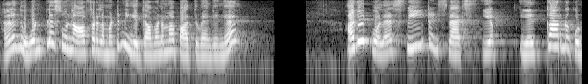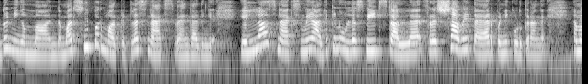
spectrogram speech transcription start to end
அதனால் இந்த ஒன் ப்ளஸ் ஒன் ஆஃபரில் மட்டும் நீங்கள் கவனமாக பார்த்து வாங்குங்க. அதே போல் ஸ்வீட் அண்ட் ஸ்நாக்ஸ் எப் எக்காரணம் கொண்டு நீங்கள் இந்த மாதிரி சூப்பர் மார்க்கெட்டில் ஸ்நாக்ஸ் வாங்காதீங்க. எல்லா ஸ்நாக்ஸுமே அதுக்குன்னு உள்ள ஸ்வீட் ஸ்டாலில் ஃப்ரெஷ்ஷாகவே தயார் பண்ணி கொடுக்குறாங்க. நம்ம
